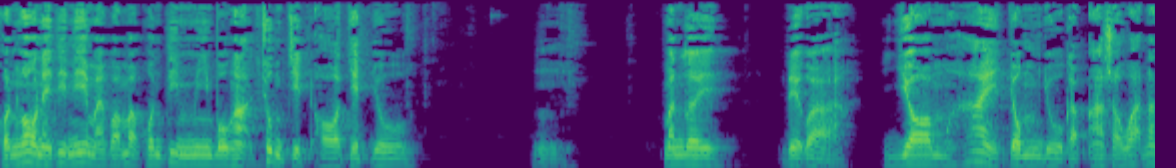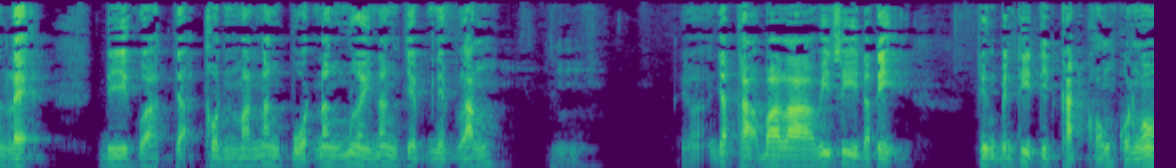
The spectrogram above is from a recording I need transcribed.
คนโง่ในที่นี้หมายความว่าคนที่มีโบหะ ชุ่มจิตห่อจิตอยู่มันเลยเรียกว่า ยอมให้จมอยู่กับอาสวะนั่นแหละ ดีกว่าจะทนมานั่งปวดนั่งเมื่อย นั่งเจ็บเหน็บหลังยัตถาบาลาวิสีดติ จึงเป็นที่ติดขัดของคนโง่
